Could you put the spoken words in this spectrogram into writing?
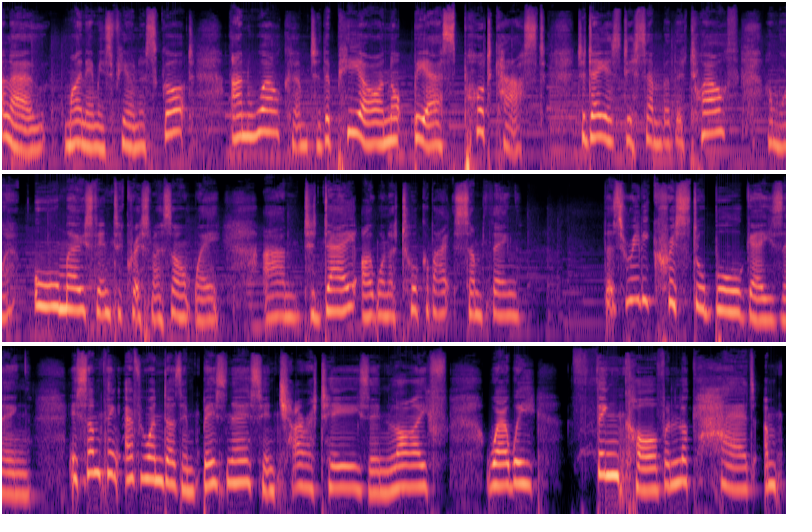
Hello, my name is Fiona Scott, and welcome to the PR Not BS podcast. Today is December the 12th, and we're almost into Christmas, aren't we? And today I want to talk about something that's really crystal ball gazing. It's something everyone does in business, in charities, in life, where we think of and look ahead and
